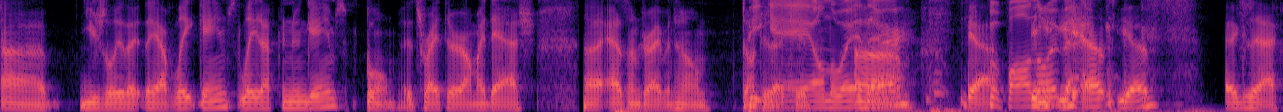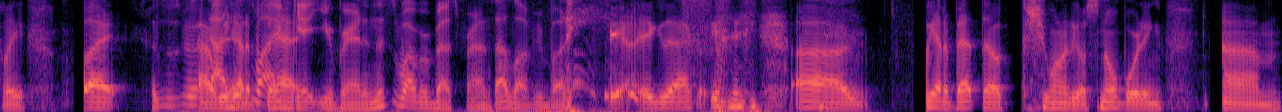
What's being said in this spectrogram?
uh usually they, they have late games late afternoon games boom it's right there on my dash uh, as i'm driving home don't do that kids. on the way Um, there. yeah Football on the way back. yeah yeah exactly but This is, uh, had this is why I get you, Brandon. This is why we're best friends. I love you, buddy. yeah, exactly. uh, we had a bet though. Cause She wanted to go snowboarding. Um,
